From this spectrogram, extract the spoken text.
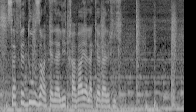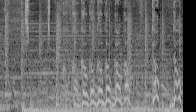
Ça fait 12 ans qu'Anali travaille à la cavalerie. Go, go, go, go, go, go, go, go, go!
